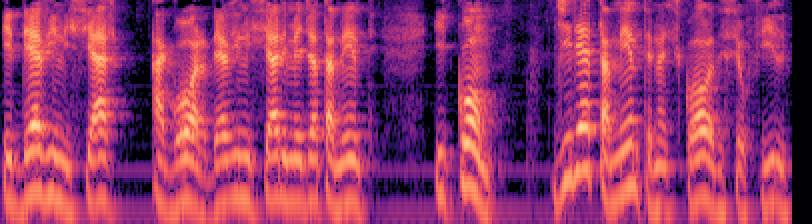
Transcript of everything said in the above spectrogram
e deve iniciar agora, deve iniciar imediatamente. E como? Diretamente na escola de seu filho,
